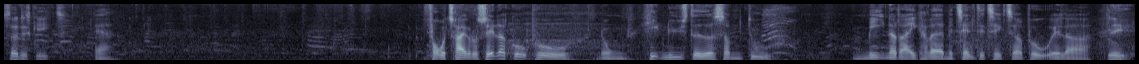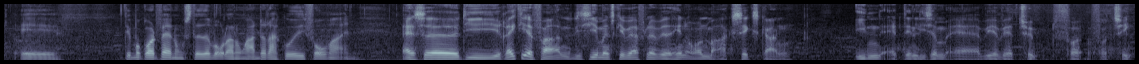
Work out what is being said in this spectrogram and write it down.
Så er det sket. Ja. Foretrækker du selv at gå på nogle helt nye steder, som du mener, der ikke har været metaldetektorer på, eller Nej. øh, det må godt være nogle steder, hvor der er nogle andre, der har gået i forvejen. Altså, de rigtig erfarne, de siger, at man skal i hvert fald have været hen over en mark seks gange, inden at den ligesom er ved at være tømt for, for ting.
